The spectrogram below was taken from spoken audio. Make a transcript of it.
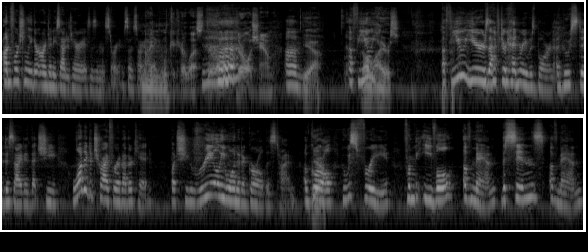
Unfortunately, there aren't any Sagittariuses in this story. I'm so sorry. Mm. I Blake. could care less. They're all they're all a sham. Um, yeah, A they're all few liars. A few years after Henry was born, Augusta decided that she wanted to try for another kid, but she really wanted a girl this time. A girl who was free from the evil of man, the sins of man,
